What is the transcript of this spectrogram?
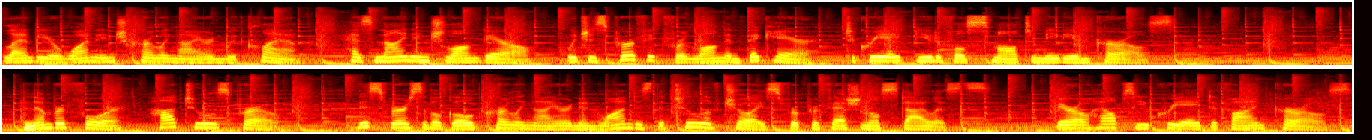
Lanvier 1-inch curling iron with clamp has 9-inch long barrel, which is perfect for long and thick hair to create beautiful small to medium curls. Number 4, Hot Tools Pro. This versatile gold curling iron and wand is the tool of choice for professional stylists. Barrel helps you create defined curls,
